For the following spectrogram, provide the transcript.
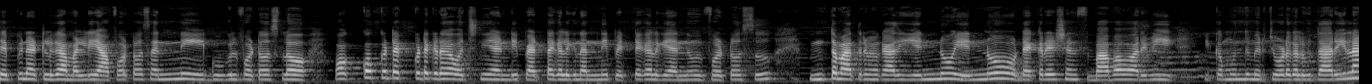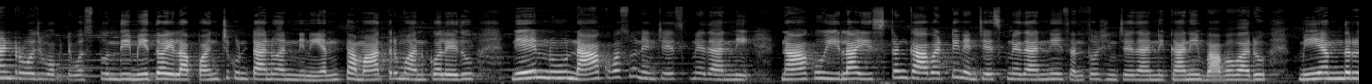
చెప్పినట్లుగా మళ్ళీ ఆ ఫొటోస్ అన్నీ గూగుల్ ఫొటోస్లో ఒక్కొక్కటి ఒక్కటిక్కడగా వచ్చినాయండి. పెట్టగలిగినన్ని పెట్టగలిగాను ఫొటోస్. ఇంత మాత్రమే కాదు ఎన్నో ఎన్నో డెకరేషన్స్ బాబావారివి ఇక ముందు మీరు చూడగలుగుతారు. ఇలాంటి రోజు ఒకటి వస్తుంది మీతో ఇలా పంచుకుంటాను అని నేను ఎంత మాత్రము అనుకోలేదు. నేను నా కోసం నేను చేసుకునేదాన్ని నాకు ఇలా ఇష్టం కాబట్టి నేను చేసుకునేదాన్ని సంతోషించేదాన్ని. కానీ బాబావారు మీ అందరూ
